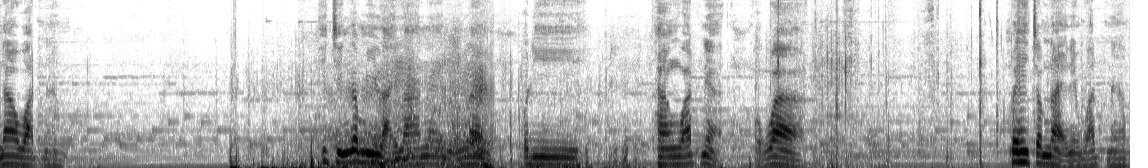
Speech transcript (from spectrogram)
หน้าวัดนะครับ ที่จริงก็มีหลายร้านนะอยู่ข้างล่างพอดีทางวัดเนี่ยบอกว่า ไม่ให้จำหน่ายในวัดนะครับ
